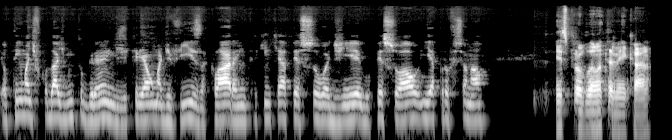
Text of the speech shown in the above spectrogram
Eu tenho uma dificuldade muito grande de criar uma divisa clara entre quem que é a pessoa, Diego, pessoal e a profissional. Esse problema também, cara.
